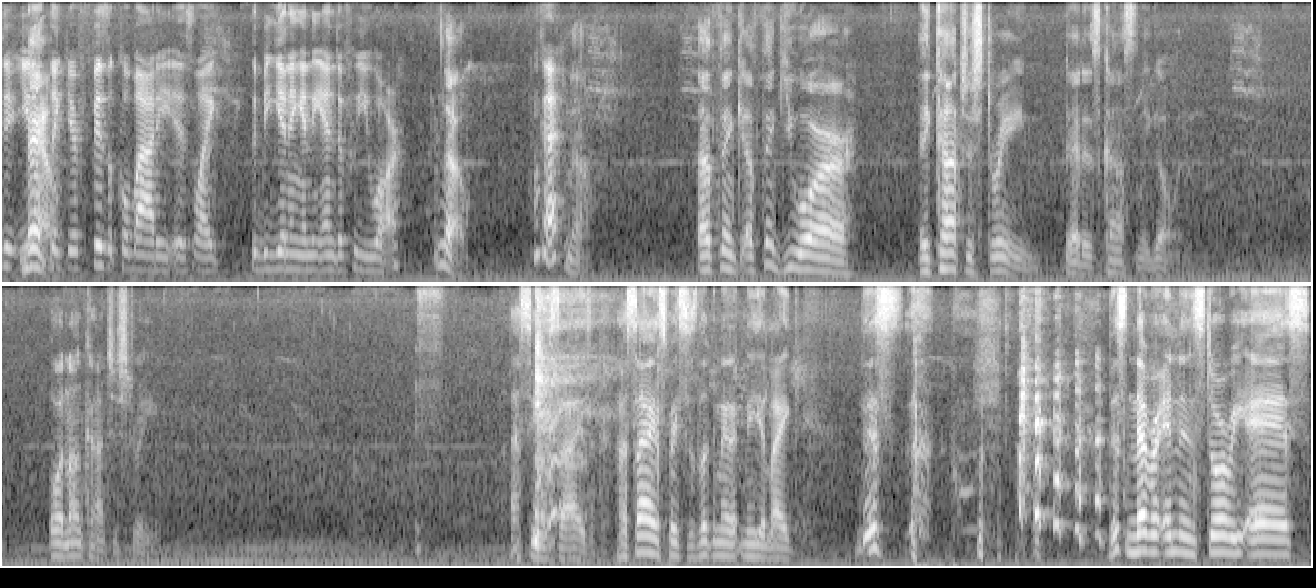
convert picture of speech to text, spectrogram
You Now- don't think your physical body is like the beginning and the end of who you are? No, Okay. no. I think I think you are a conscious stream that is constantly going. or an unconscious stream? I see her science. Her science face is looking at me like this. this never-ending story ass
